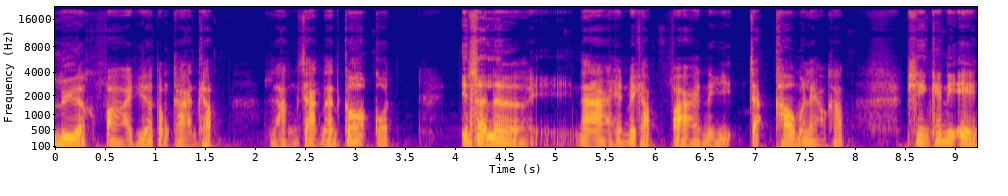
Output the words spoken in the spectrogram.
เลือกไฟล์ที่เราต้องการครับ หลังจากนั้นก็กด insert เลยน่าเห็นไหมครับ ไฟล์นี้จะเข้ามาแล้วครับ เพียงแค่นี้เอง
